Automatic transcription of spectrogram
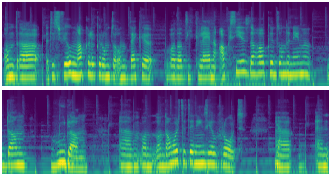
Omdat het is veel makkelijker om te ontdekken wat dat die kleine actie is dat je al kunt ondernemen, dan hoe dan. Um, want, want, dan wordt het ineens heel groot. Ja. Uh, en,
